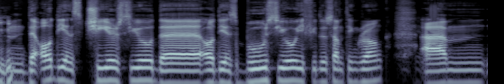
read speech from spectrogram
Mhm. Mm, the audience cheers you. The audience boos you if you do something wrong um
